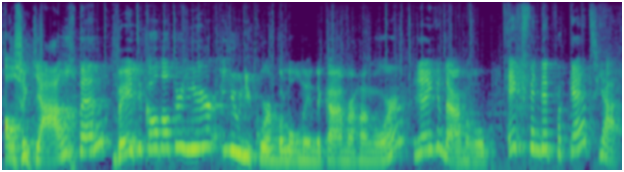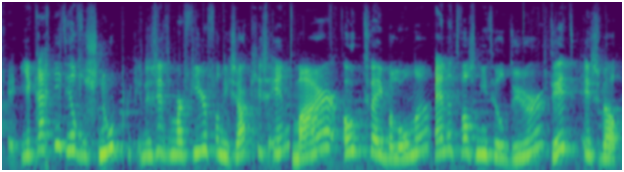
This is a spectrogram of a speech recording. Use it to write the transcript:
als ik jarig ben, weet ik al dat er hier unicorn ballonnen in de kamer hangen hoor. Reken daar maar op. Ik vind dit pakket, ja, je krijgt niet heel veel snoep. Er zitten maar vier van die zakjes in. Maar ook twee ballonnen. En het was niet heel duur. Dit is wel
